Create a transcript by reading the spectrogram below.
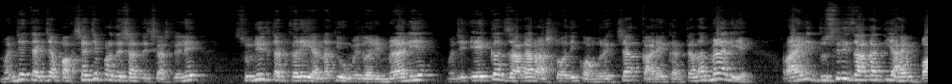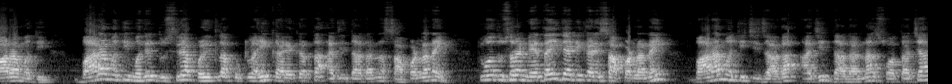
म्हणजे त्यांच्या पक्षाचे प्रदेशाध्यक्ष असलेले सुनील तटकरे यांना ती उमेदवारी मिळाली आहे. म्हणजे एकच जागा राष्ट्रवादी काँग्रेसच्या कार्यकर्त्याला मिळाली आहे. राहिली दुसरी जागा ती आहे बारामती. बारामतीमध्ये दुसऱ्या फळीतला कुठलाही कार्यकर्ता अजितदादांना सापडला नाही किंवा दुसरा नेताही त्या ठिकाणी सापडला नाही. बारामतीची जागा अजितदादांना स्वतःच्या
